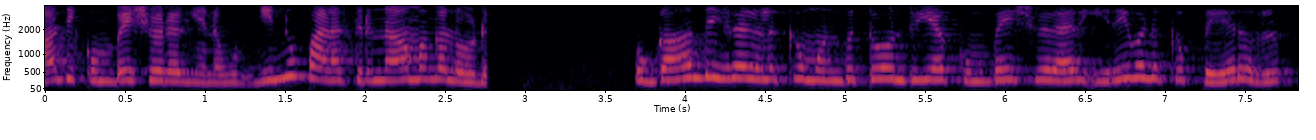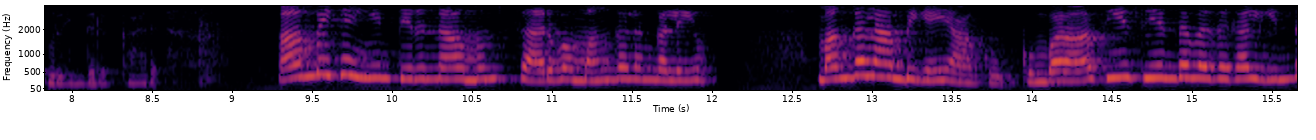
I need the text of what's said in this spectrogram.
ஆதி கும்பேஸ்வரர் எனவும் இன்னும் பல திருநாமங்களோடு உகாந்திகர்களுக்கு முன்பு தோன்றிய கும்பேஸ்வரர் இறைவனுக்கு பேரருள் புரிந்திருக்கார். அம்பிகையின் திருநாமம் சர்வ மங்களங்களையும் மங்களாம்பிகை ஆகும். கும்பராசியை சேர்ந்தவர்கள் இந்த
